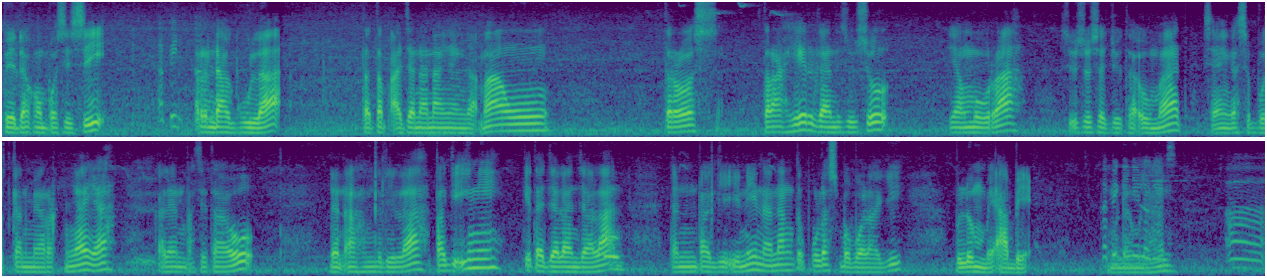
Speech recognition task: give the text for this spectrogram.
beda komposisi tapi rendah gula tetap aja nanangnya nggak mau. Terus terakhir ganti susu yang murah susu sejuta umat saya nggak sebutkan mereknya ya kalian pasti tahu. Dan alhamdulillah pagi ini kita jalan-jalan dan pagi ini nanang tuh pulas bobo lagi belum BAB tapi gini loh guys. Eh,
